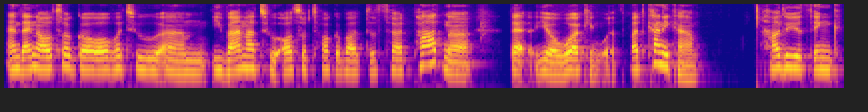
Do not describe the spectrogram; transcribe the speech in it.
and then also go over to um, Ivana to also talk about the third partner that you're working with. But Kanika, how do you think,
